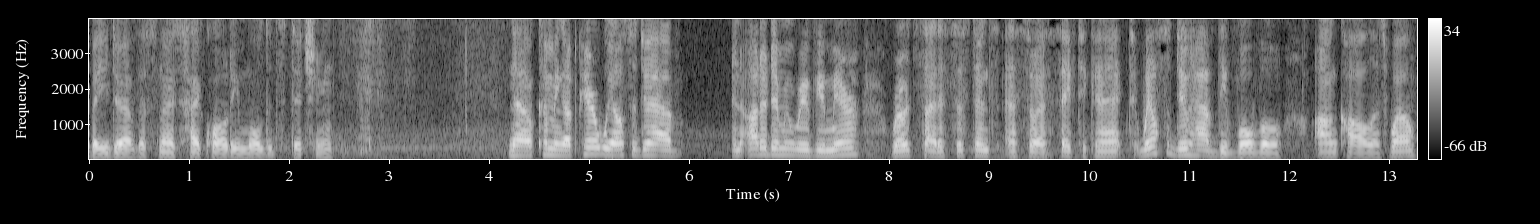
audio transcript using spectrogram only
but you do have this nice high quality molded stitching. Now coming up here we also do have an auto dimming rearview mirror, roadside assistance, SOS Safety Connect. We also do have the Volvo on call as well.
